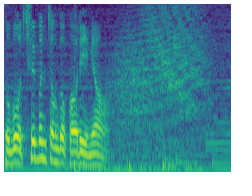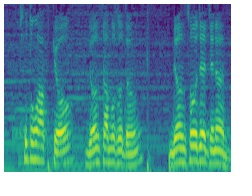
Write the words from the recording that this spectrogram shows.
도보 7분 정도 거리이며 초등학교, 면사무소 등 면소재지는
